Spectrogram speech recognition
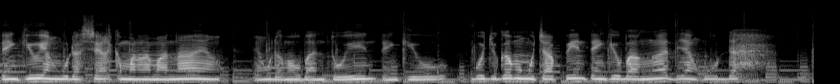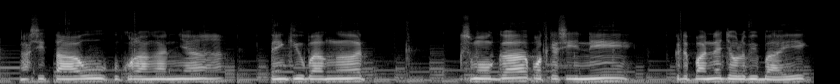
thank you yang udah share ke mana-mana yang yang udah mau bantuin thank you. Gue juga mau ngucapin thank you banget yang udah ngasih tahu kekurangannya. Thank you banget. Semoga podcast ini ke depannya jauh lebih baik.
